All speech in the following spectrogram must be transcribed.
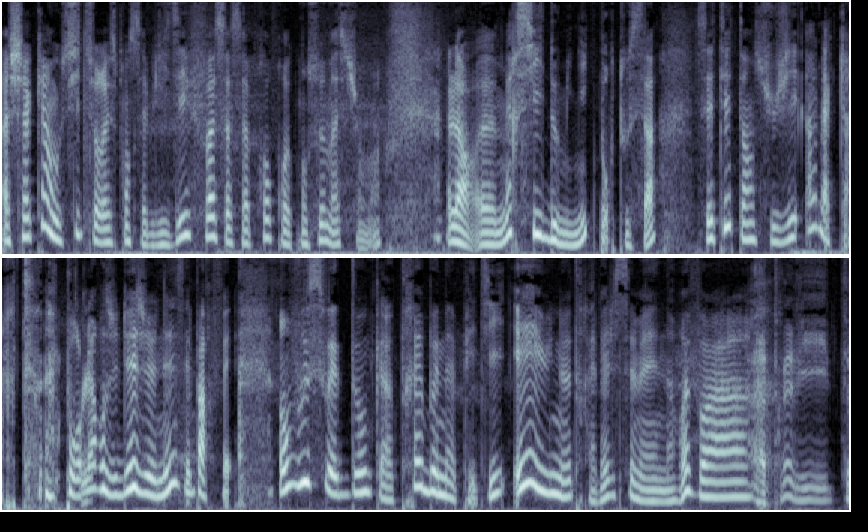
À chacun aussi de se responsabiliser face à sa propre consommation. hein. Alors, euh, merci Dominique pour tout ça. C'était un sujet à la carte. Pour l'heure du déjeuner, c'est parfait. On vous souhaite donc un très bon appétit et une très belle semaine. Au revoir. À très vite.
